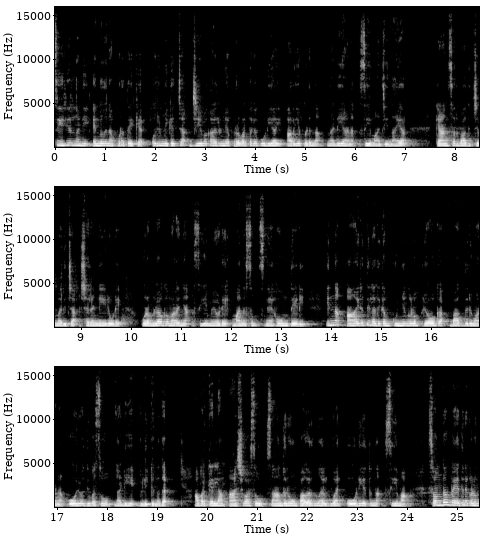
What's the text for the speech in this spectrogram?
സീരിയൽ നടി എന്നതിനപ്പുറത്തേക്ക് ഒരു മികച്ച ജീവകാരുണ്യ പ്രവർത്തക കൂടിയായി അറിയപ്പെടുന്ന നടിയാണ് സീമാജി നായർ. ക്യാൻസർ ബാധിച്ച് മരിച്ച ശരണ്യയിലൂടെ പുറംലോകമറിഞ്ഞ സീമയുടെ മനസ്സും സ്നേഹവും തേടി ഇന്ന് ആയിരത്തിലധികം കുഞ്ഞുങ്ങളും രോഗബാധിതരുമാണ് ഓരോ ദിവസവും നടിയെ വിളിക്കുന്നത്. അവർക്കെല്ലാം ആശ്വാസവും സാന്ത്വനവും പകർന്നു നൽകുവാൻ ഓടിയെത്തുന്ന സീമ സ്വന്തം വേദനകളും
